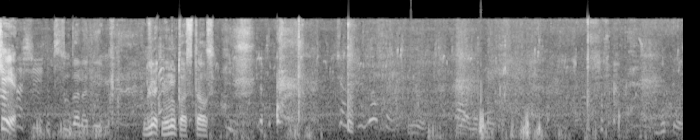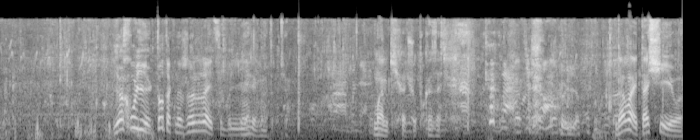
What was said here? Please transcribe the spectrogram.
Тащи! Сюда на берег. Блять, минута осталась. Я хуе, кто так нажирается, блядь? Мамке хочу показать. Давай, тащи его.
